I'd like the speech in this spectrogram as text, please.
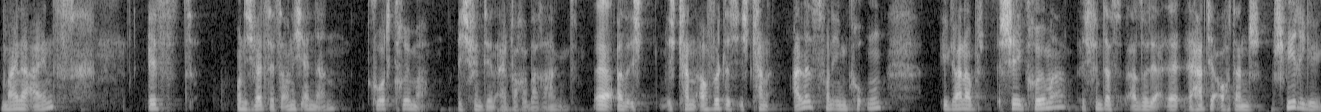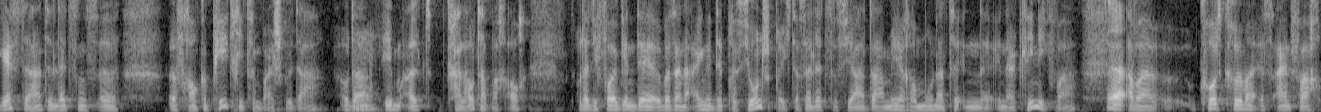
Meine Eins ist, und ich werde es jetzt auch nicht ändern, Kurt Krömer. Ich finde den einfach überragend. Ja. Also ich, ich kann auch wirklich, ich kann alles von ihm gucken. Egal ob Shea Krömer, ich finde das, also der, er hat ja auch dann schwierige Gäste, er hatte letztens äh, äh, Frauke Petri zum Beispiel da oder eben halt Karl Lauterbach auch. oder die Folge, in der er über seine eigene Depression spricht, dass er letztes Jahr da mehrere Monate in, in der Klinik war. Ja. Aber Kurt Krömer ist einfach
